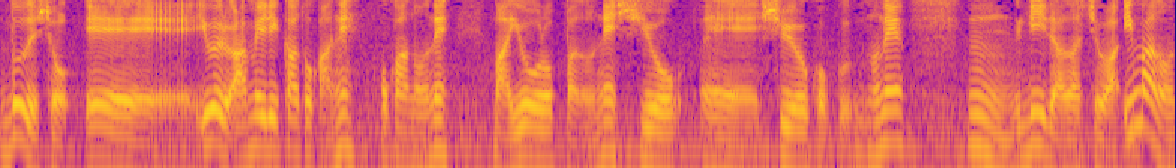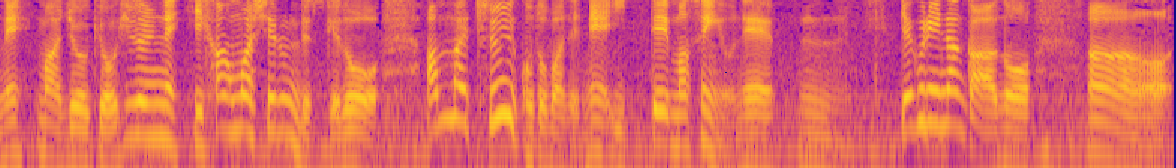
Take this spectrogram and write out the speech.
どうでしょう。えー、いわゆるアメリカとかね、他のね、まあヨーロッパのね、主要、えー、主要国のね、うん、リーダーたちは今のね、まあ状況、非常にね、批判はしてるんですけど、あんまり強い言葉でね、言ってませんよね。うん。逆になんかあの、あ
